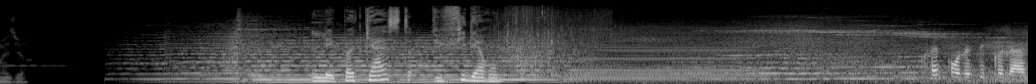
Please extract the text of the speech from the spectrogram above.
mesure. Les podcasts du Figaro. Prêt pour le décollage.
